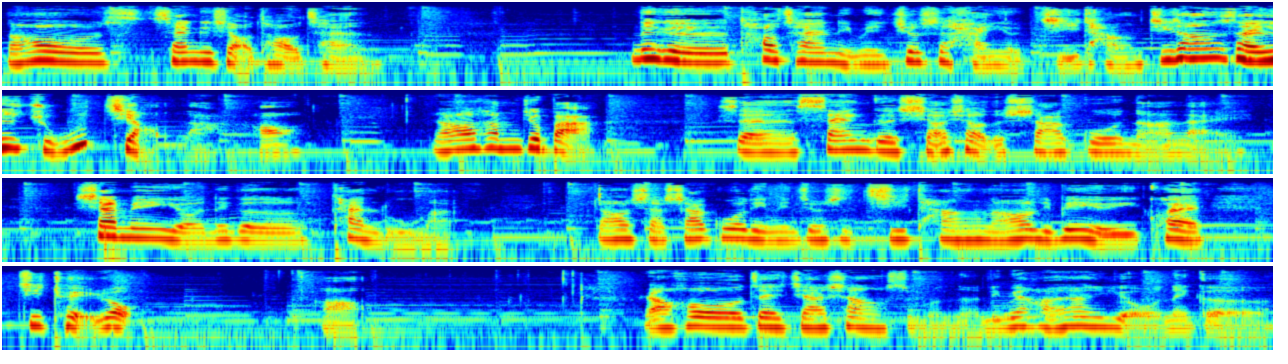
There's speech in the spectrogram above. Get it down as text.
然后三个小套餐，那个套餐里面就是含有鸡汤，鸡汤才是主角啦。好，然后他们就把三三个小小的砂锅拿来，下面有那个炭炉嘛。然后小砂锅里面就是鸡汤，然后里面有一块鸡腿肉，啊，然后再加上什么呢？里面好像有那个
